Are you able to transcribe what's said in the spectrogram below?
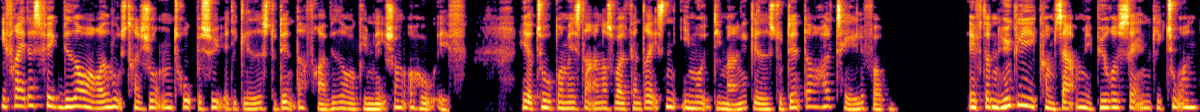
I fredags fik Hvidovre Rådhus traditionen tro besøg af de glade studenter fra Hvidovre Gymnasium og HF. Her tog borgmester Anders Wolf Andresen imod de mange glade studenter og holdt tale for dem. Efter den hyggelige kom sammen i byrådssalen gik turen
